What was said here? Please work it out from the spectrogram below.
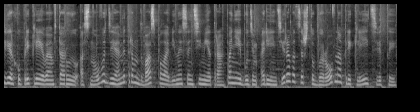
Сверху приклеиваем вторую основу диаметром 2,5 см. По ней будем ориентироваться, чтобы ровно приклеить цветы.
